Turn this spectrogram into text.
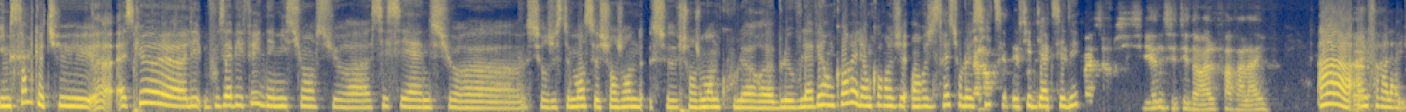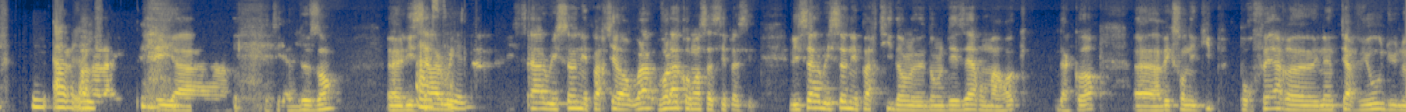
Il me semble que tu. Euh, est-ce que euh, vous avez fait une émission sur euh, CCN, sur, sur justement ce changement, de, ce changement de couleur bleue? Vous l'avez encore? Elle est encore enregistrée sur le site? C'est possible d'y accéder Pas sur CCN, c'était dans Alpha Live. Ah, Alpha Live. Ah, Live. C'était il, y a, il y a deux ans. Lisa, ah, Harrison, est partie. Alors voilà, voilà comment ça s'est passé. Lisa Harrison est partie dans le, dans le désert au Maroc d'accord, euh, avec son équipe pour faire euh, une interview d'une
